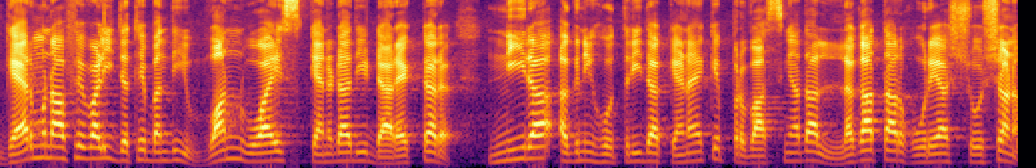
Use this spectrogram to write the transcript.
ਗੈਰ ਮੁਨਾਫੇ ਵਾਲੀ ਜਥੇਬੰਦੀ ਵਨ ਵੌਇਸ ਕੈਨੇਡਾ ਦੀ ਡਾਇਰੈਕਟਰ ਨੀਰਾ ਅਗਨੀਹੋਤਰੀ ਦਾ ਕਹਿਣਾ ਹੈ ਕਿ ਪ੍ਰਵਾਸੀਆਂ ਦਾ ਲਗਾਤਾਰ ਹੋ ਰਿਹਾ ਸ਼ੋਸ਼ਣ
